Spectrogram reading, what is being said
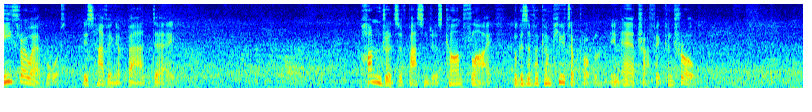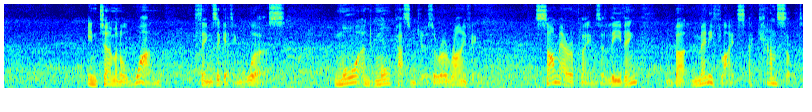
Heathrow Airport is having a bad day. Hundreds of passengers can't fly because of a computer problem in air traffic control. In Terminal 1, things are getting worse. More and more passengers are arriving. Some aeroplanes are leaving, but many flights are cancelled.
